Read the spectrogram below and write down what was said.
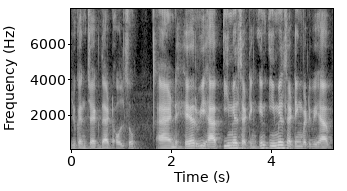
you can check that also. And here we have email setting. In email setting but we have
